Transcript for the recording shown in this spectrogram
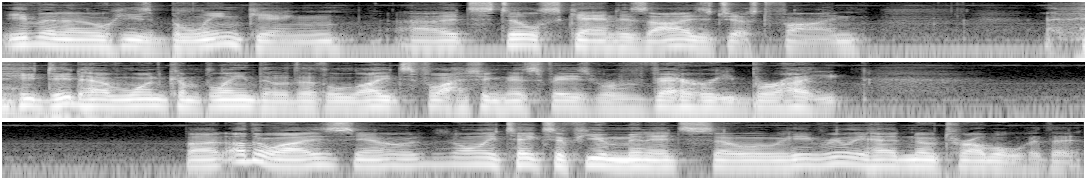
Even though he's blinking, uh, it still scanned his eyes just fine. He did have one complaint though that the lights flashing in his face were very bright. But otherwise, you know, it only takes a few minutes, so he really had no trouble with it.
